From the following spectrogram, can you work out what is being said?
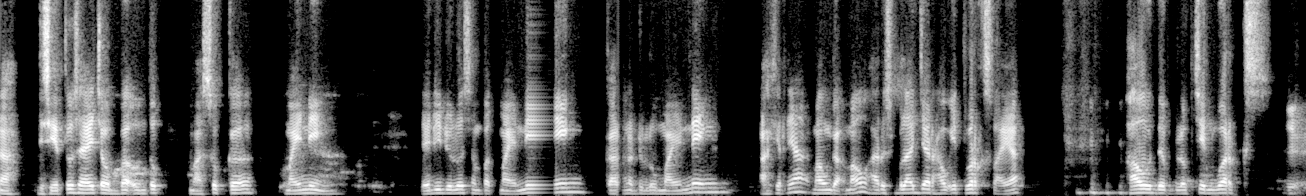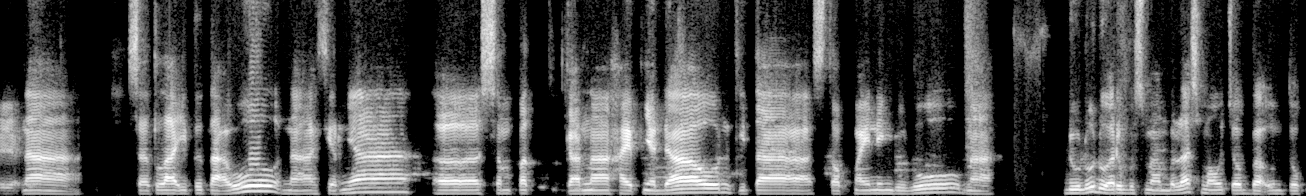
Nah, di situ saya coba untuk masuk ke mining. Jadi dulu sempat mining, karena dulu mining, akhirnya mau nggak mau harus belajar how it works lah ya. How the blockchain works. Yeah, yeah. Nah, setelah itu tahu, nah akhirnya uh, sempat karena hype-nya down, kita stop mining dulu. Nah, dulu 2019 mau coba untuk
